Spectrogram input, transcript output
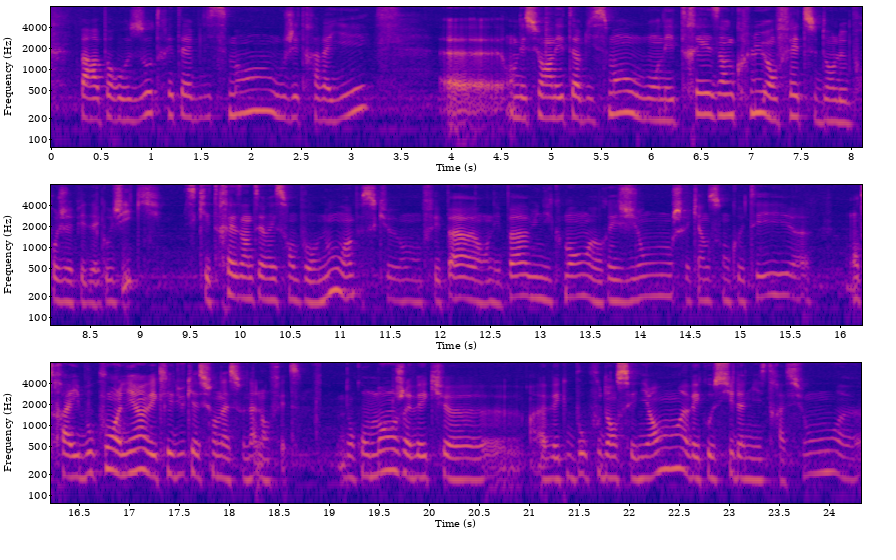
Par rapport aux autres établissements où j'ai travaillé, on est sur un établissement où on est très inclus en fait dans le projet pédagogique, ce qui est très intéressant pour nous, hein, parce qu'on fait pas, on n'est pas uniquement région, chacun de son côté. on travaille beaucoup en lien avec l'éducation nationale en fait. Donc on mange avec, euh, avec beaucoup d'enseignants, avec aussi l'administration. Euh,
